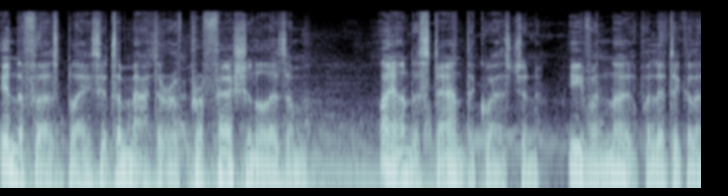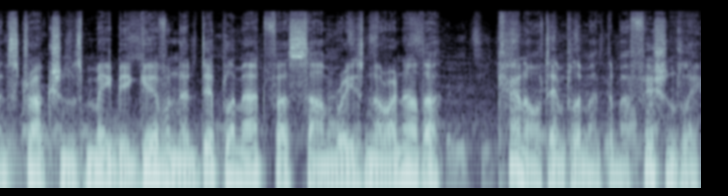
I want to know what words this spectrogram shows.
In the first place, it's a matter of professionalism. I understand the question. Even though political instructions may be given, a diplomat, for some reason or another, cannot implement them efficiently.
